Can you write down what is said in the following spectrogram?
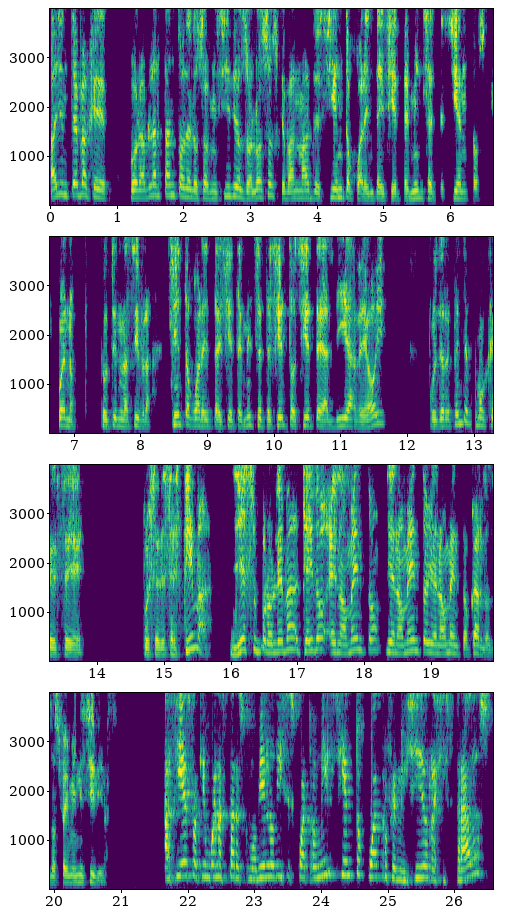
hay un tema que por hablar tanto de los homicidios dolosos, que van más de 147.700, bueno, tú tienes la cifra, 147.707 al día de hoy, pues de repente como que se, pues se desestima. Y es un problema que ha ido en aumento y en aumento y en aumento, Carlos, los feminicidios. Así es, Joaquín, buenas tardes. Como bien lo dices, 4.104 feminicidios registrados,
